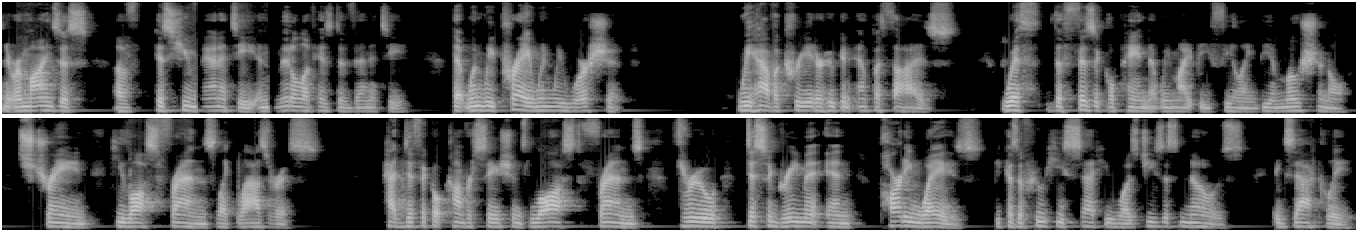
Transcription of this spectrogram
And it reminds us of his humanity in the middle of his divinity. That when we pray, when we worship, we have a creator who can empathize with the physical pain that we might be feeling, the emotional strain. He lost friends like Lazarus, had difficult conversations, lost friends through disagreement and parting ways because of who he said he was. Jesus knows exactly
